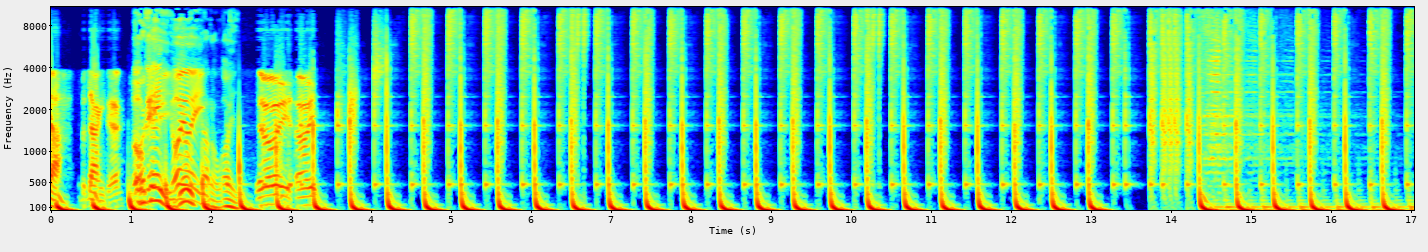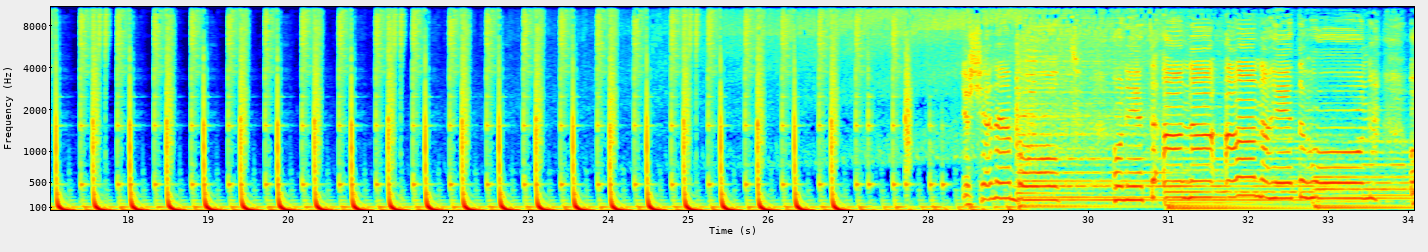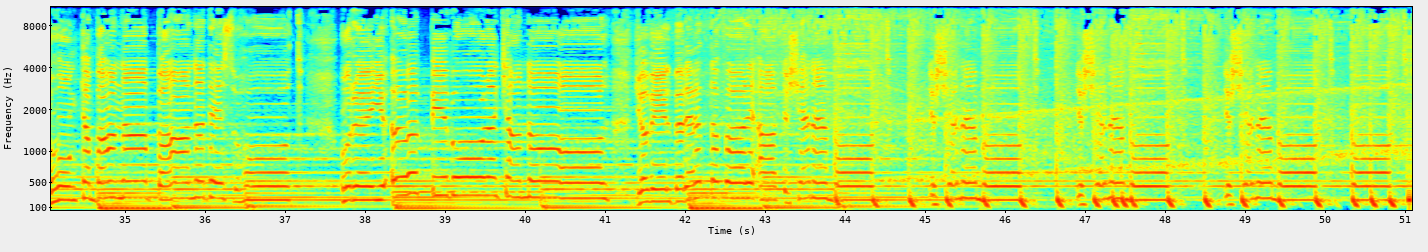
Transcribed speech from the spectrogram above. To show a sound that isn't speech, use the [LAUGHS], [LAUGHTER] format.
Ja, bedankt hè. Oké, hoi yo, hoi. Karel, hoi. Hoi, hoi. Känner en bot Hon heter Anna, Anna heter hon. Och hon kan banna, banna det så hårt. Hon röjer upp i våran kanal. Jag vill berätta för dig att jag känner en bot Jag känner en bot Jag känner en bot Jag känner en bot Bot,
